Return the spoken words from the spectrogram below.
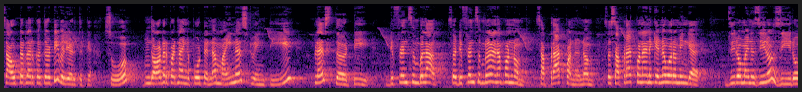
ஸோ அவுட்டரில் இருக்க தேர்ட்டி வெளியே எடுத்திருக்கேன். ஸோ இந்த ஆர்டர் பண்ணி நான் இங்கே போட்டேன்னா minus twenty plus thirty different சிம்பிளா ஸோ டிஃப்ரெண்ட் சிம்பிளா என்ன பண்ணணும்? சப்ராக்ட் பண்ணணும். ஸோ சப்ராக்ட் பண்ணால் எனக்கு என்ன வரும் இங்கே? Zero minus zero zero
